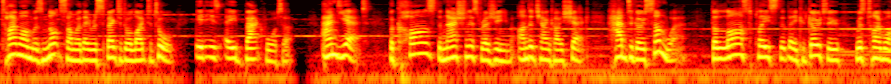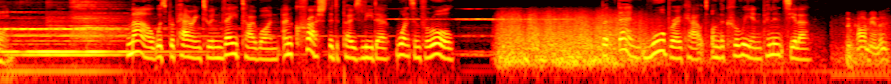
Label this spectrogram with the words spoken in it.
Taiwan was not somewhere they respected or liked at all. It is a backwater. And yet, because the nationalist regime under Chiang Kai shek had to go somewhere, the last place that they could go to was Taiwan. Mao was preparing to invade Taiwan and crush the deposed leader once and for all. But then war broke out on the Korean peninsula. The communists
